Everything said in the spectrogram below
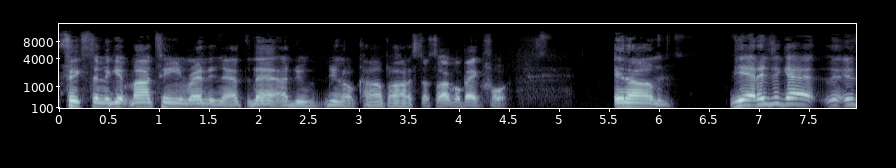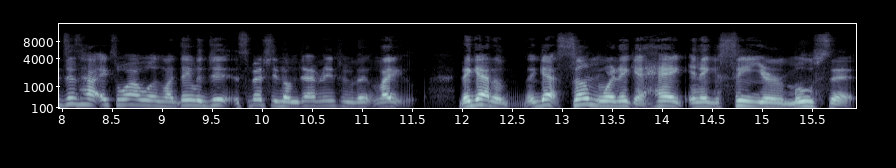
fixing to get my team ready, and after that I do you know comp and all that stuff. So I go back and forth and um Yeah, they just got it's just how X Y was like they legit, especially them Japanese people. Like they got a they got somewhere they can hack and they can see your move set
